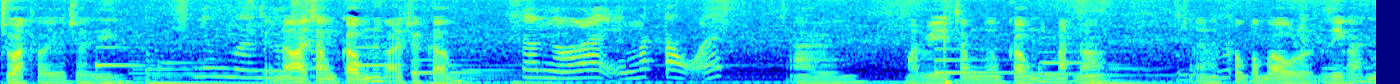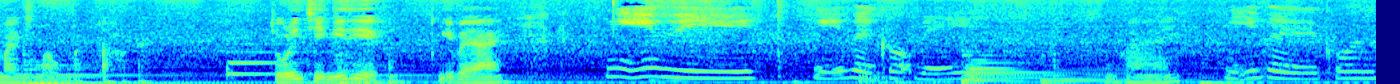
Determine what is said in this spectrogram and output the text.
Chuột thôi chứ chuột gì? Nhưng mà Chứ nó ở trong cống nó gọi là chuột cống. Sao nó lại mắt đỏ ấy? À ừ. bởi vì trong ống cống thì mắt nó. Không có màu gì khác mà màu mắt đỏ chú lính chỉ nghĩ gì không? Nghĩ về ai? Nghĩ vì Nghĩ về cậu bé. Không phải. Nghĩ về con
